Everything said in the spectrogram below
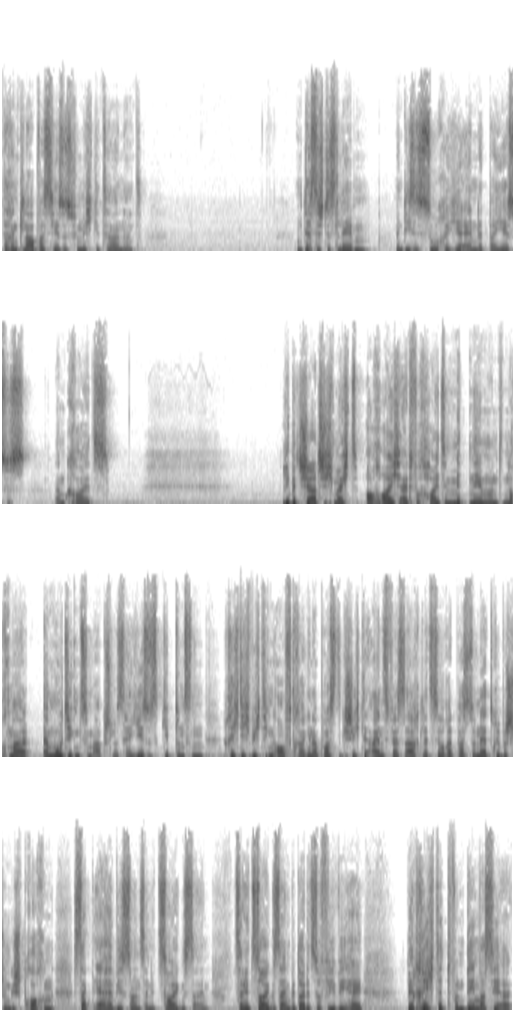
daran glaube, was Jesus für mich getan hat. Und das ist das Leben, wenn diese Suche hier endet bei Jesus am Kreuz. Liebe Church, ich möchte auch euch einfach heute mitnehmen und nochmal ermutigen zum Abschluss. Herr Jesus gibt uns einen richtig wichtigen Auftrag. In Apostelgeschichte 1, Vers 8, letzte Woche hat Pastor Nett darüber schon gesprochen, sagt er, Herr, wir sollen seine Zeugen sein. Seine Zeugen sein bedeutet so viel wie, hey, berichtet von dem, was ihr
